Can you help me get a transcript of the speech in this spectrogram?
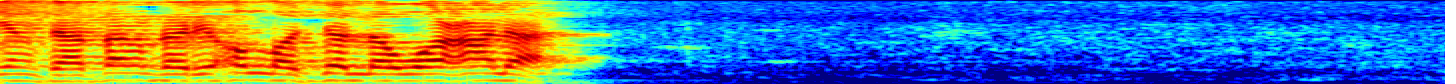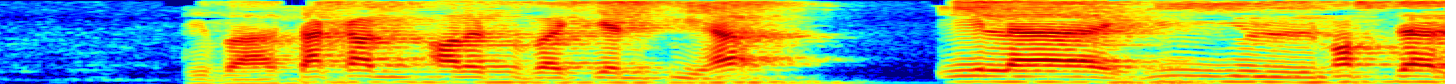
yang datang dari Allah Jalla wa ala dibahasakan oleh sebagian pihak ilahiyul masdar.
